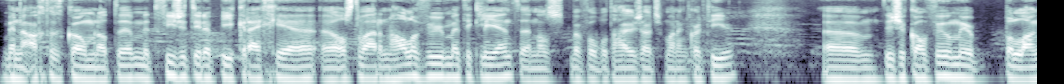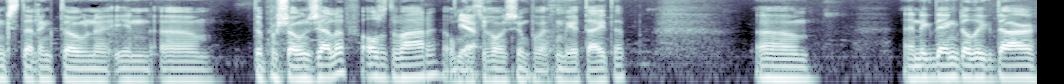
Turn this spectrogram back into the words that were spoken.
ik ben erachter gekomen dat eh, met fysiotherapie krijg je eh, als het ware een half uur met de cliënt. En als bijvoorbeeld huisarts maar een kwartier. Ehm, dus je kan veel meer belangstelling tonen in ehm, de persoon zelf, als het ware. Omdat Ja. je gewoon simpelweg meer tijd hebt. Ehm, en ik denk dat ik daar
